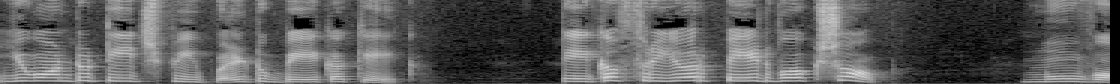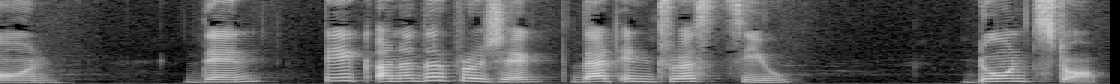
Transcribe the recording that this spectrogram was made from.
you want to teach people to bake a cake Take a free or paid workshop. Move on. Then take another project that interests you. Don't stop.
